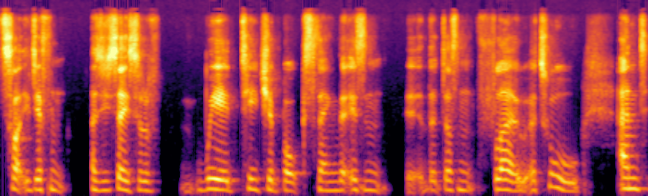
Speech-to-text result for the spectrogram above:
slightly different, as you say, sort of weird teacher box thing that isn't eh, that doesn't flow at all and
